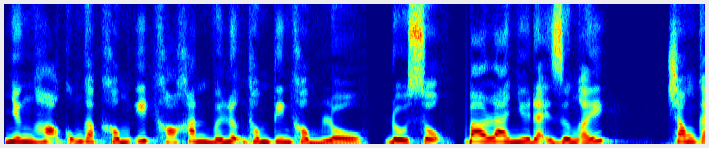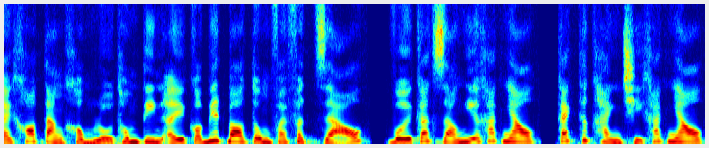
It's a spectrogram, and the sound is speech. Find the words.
Nhưng họ cũng gặp không ít khó khăn với lượng thông tin khổng lồ, đồ sộ, bao la như đại dương ấy. Trong cái kho tàng khổng lồ thông tin ấy có biết bao tông phái Phật giáo, với các giáo nghĩa khác nhau, cách thức hành trì khác nhau,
